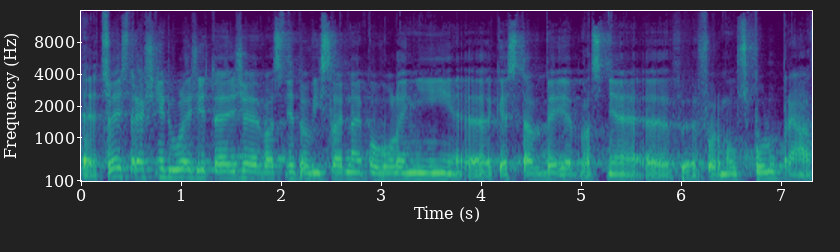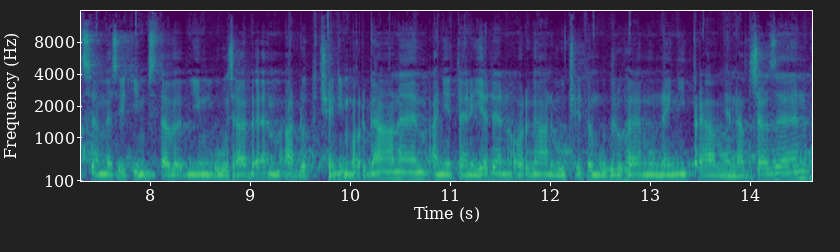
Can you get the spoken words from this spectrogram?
Eh, co je strašně důležité, že vlastně to výsledné povolení eh, ke stavbě je vlastně eh, formou spolupráce mezi tím stavebním úřadem a dotčeným orgánem. Ani ten jeden orgán vůči tomu druhému není právně nadřazen.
